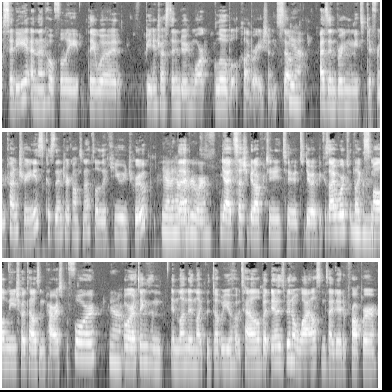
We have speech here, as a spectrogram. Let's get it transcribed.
city, and then hopefully they would be interested in doing more global collaborations. So yeah, as in bringing me to different countries, because the Intercontinental is a huge group. yeah, they have that- everywhere. Yeah, it's such a good opportunity to to do it because I worked with like Mhm. small niche hotels in Paris before, Yeah, or things in, in London like the W Hotel, but it has been a while since I did a proper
